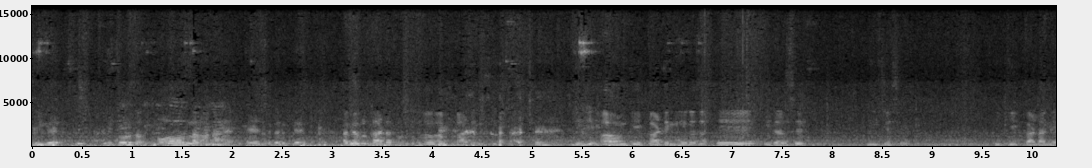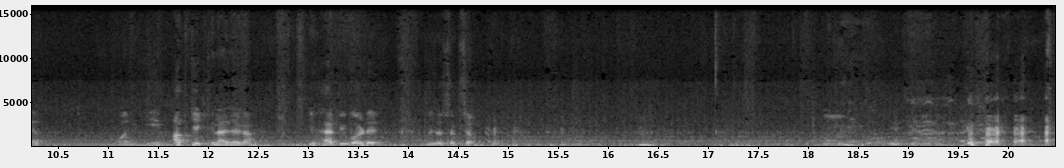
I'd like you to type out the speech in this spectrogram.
ठीक है ये थोड़ा सा और लगाना है, ऐसे करके। अभी हम काटा थोड़ा अब काटेंगे देखिए, अब हम केक काटेंगे हल्का सा, ए इधर से, नीचे से ये केक काटा गया। और ये अब केक खिलाया जाएगा कि हैप्पी बर्थडे मिस्टर सक्षम हम्म। हम्म।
